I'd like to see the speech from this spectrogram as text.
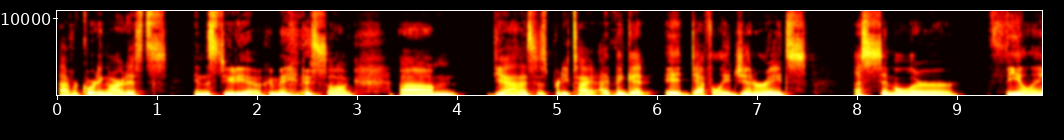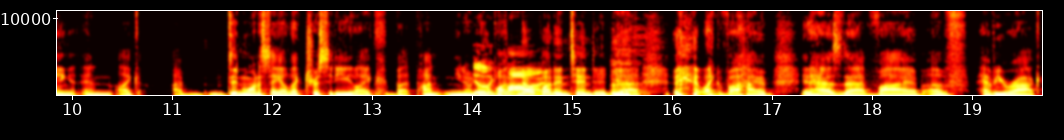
uh, recording artists in the studio who made this song. Um, yeah, this is pretty tight. I think it it definitely generates a similar feeling and like I didn't want to say electricity, like, but pun, you know, Yeah, no, like pun, no pun intended. Yeah, like vibe. It has that vibe of heavy rock,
